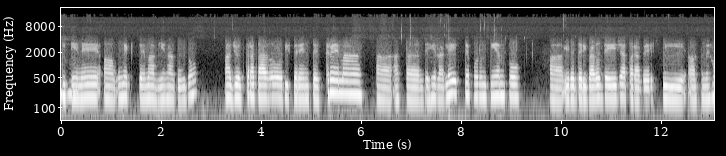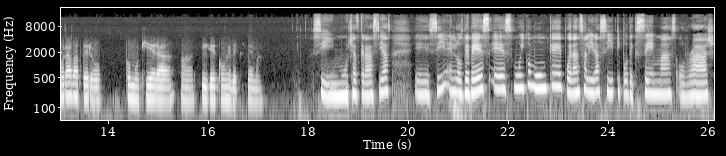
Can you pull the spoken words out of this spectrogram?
y tiene uh, un eczema bien agudo. Uh, yo he tratado diferentes cremas, hasta dejar la leche por un tiempo y los derivados de ella para ver si ah, se mejoraba, pero como quiera ah, sigue con el eczema. Sí, muchas gracias. Eh, sí, en los bebés es muy común que puedan salir así, tipo de eczemas o rash,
